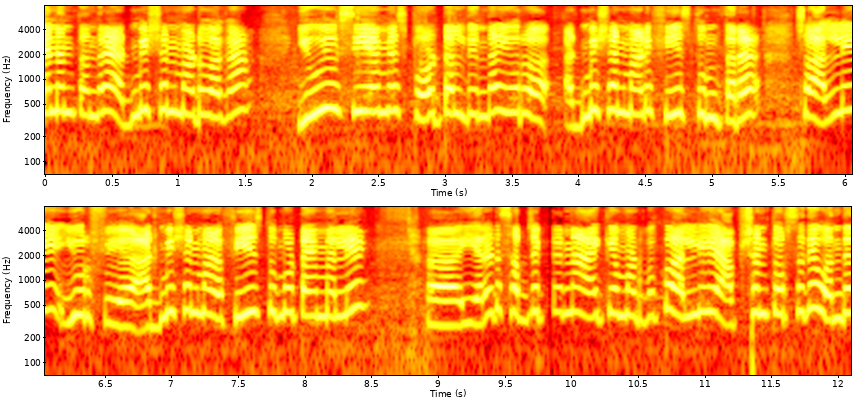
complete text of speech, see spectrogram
ಏನಂತಂದರೆ ಅಡ್ಮಿಷನ್ ಮಾಡುವಾಗ U U C M S ಪೋರ್ಟಲ್ದಿಂದ ಇವರು ಅಡ್ಮಿಷನ್ ಮಾಡಿ ಫೀಸ್ ತುಂಬ್ತಾರೆ. ಸೊ ಅಲ್ಲಿ ಇವ್ರು ಫೀ ಅಡ್ಮಿಷನ್ ಮಾಡಿ ಫೀಸ್ ತುಂಬೋ ಟೈಮಲ್ಲಿ ಎರಡು ಸಬ್ಜೆಕ್ಟನ್ನು ಆಯ್ಕೆ ಮಾಡಬೇಕು. ಅಲ್ಲಿ ಆಪ್ಷನ್ ತೋರಿಸೋದೇ ಒಂದೇ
